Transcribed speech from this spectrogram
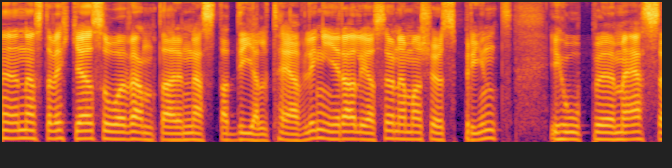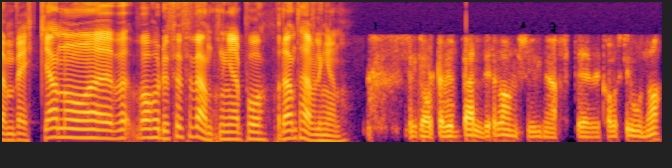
eh, nästa vecka så väntar nästa deltävling i rally när man kör sprint ihop eh, med SM-veckan. Och eh, vad har du för förväntningar på, på den tävlingen? Såklart är vi väldigt revanschsugna efter eh, Karlskrona.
